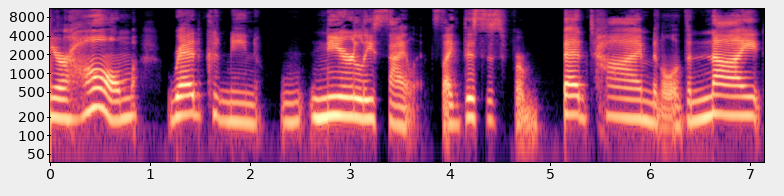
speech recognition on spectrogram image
your home, red could mean nearly silence. Like this is for bedtime, middle of the night,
